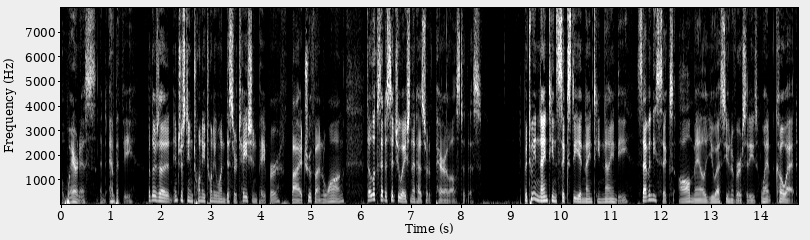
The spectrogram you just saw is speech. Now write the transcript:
awareness and empathy, but there's an interesting 2021 dissertation paper by Truffa and Wong that looks at a situation that has sort of parallels to this. Between 1960 and 1990, 76 all male U.S. universities went co ed,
